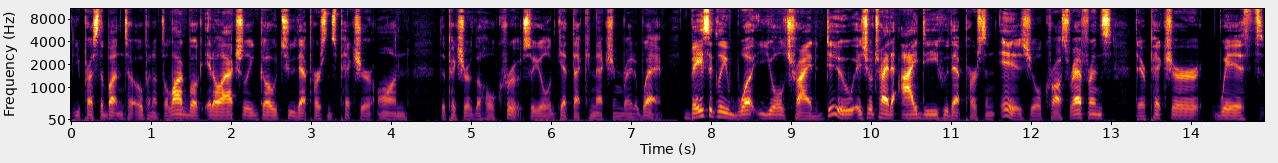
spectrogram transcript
you press the button to open up the logbook, it'll actually go to that person's picture on the picture of the whole crew. So you'll get that connection right away. Basically, what you'll try to do is you'll try to ID who that person is. You'll cross reference their picture with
